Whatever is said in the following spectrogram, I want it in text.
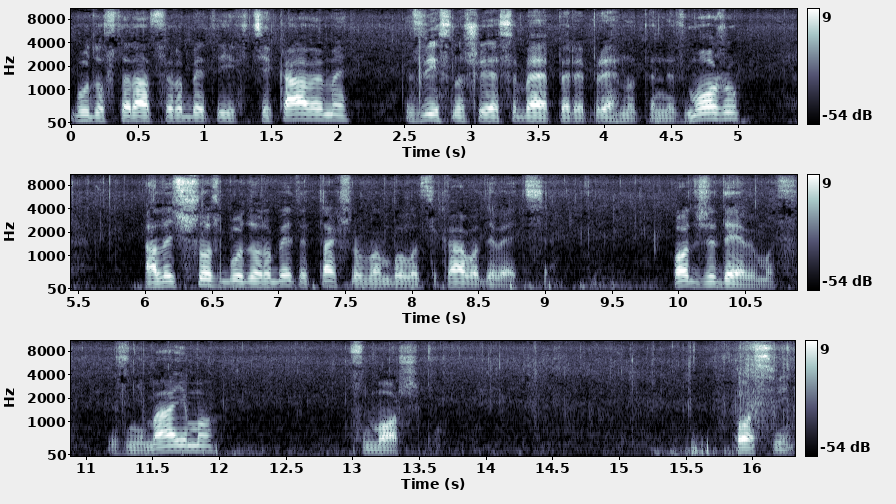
буду старатися робити їх цікавими. Звісно, що я себе перепригнути не зможу. Але щось буду робити так, щоб вам було цікаво дивитися. Отже, дивимось. Знімаємо зморшки. Ось він.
